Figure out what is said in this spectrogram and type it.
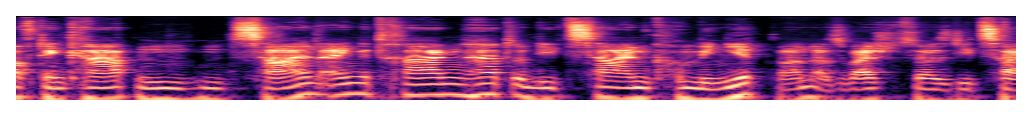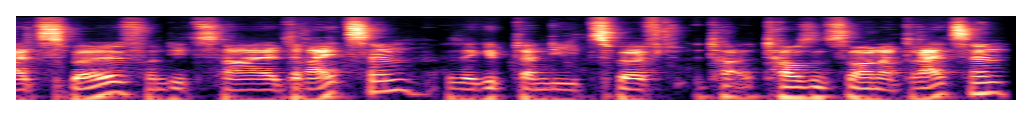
auf den Karten Zahlen eingetragen hat und die Zahlen kombiniert man, also beispielsweise die Zahl 12 und die Zahl 13, also ergibt dann die 12, 1213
